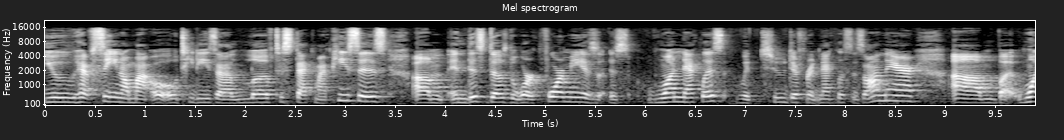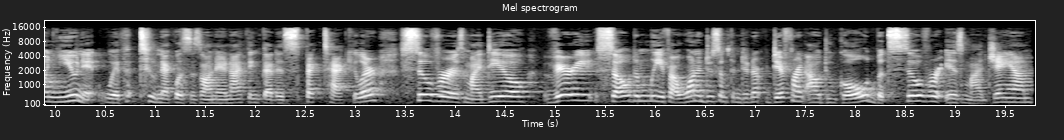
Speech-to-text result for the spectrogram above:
you have seen on my OOTDs that I love to stack my pieces um, and this does the work for me is, is one necklace with two different necklaces on there, um, but one unit with two necklaces on there and I think that is spectacular. Silver is my deal. Very seldomly, if I want to do something different, I'll do gold, but silver silver is my jam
